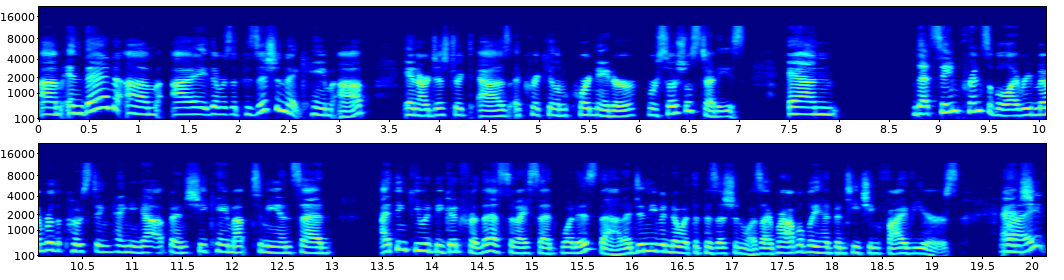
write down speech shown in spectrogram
Um, and then um, I there was a position that came up in our district as a curriculum coordinator for social studies. And that same principal, I remember the posting hanging up and she came up to me and said, I think you would be good for this. And I said, what is that? I didn't even know what the position was. I probably had been teaching five years. And right. she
